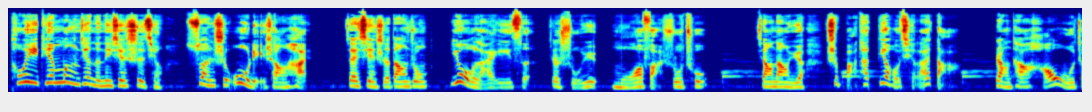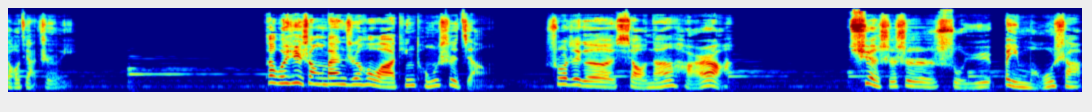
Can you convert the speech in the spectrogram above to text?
头一天梦见的那些事情，算是物理伤害。在现实当中又来一次，这属于魔法输出，相当于是把他吊起来打，让他毫无招架之力。他回去上班之后啊，听同事讲，说这个小男孩啊，确实是属于被谋杀，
